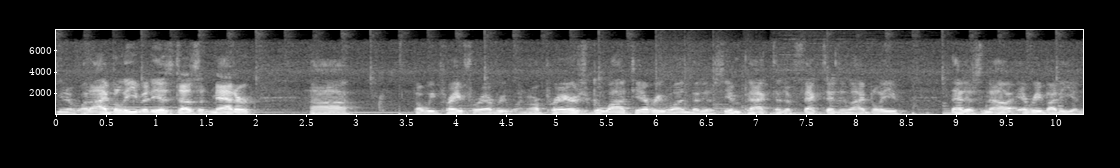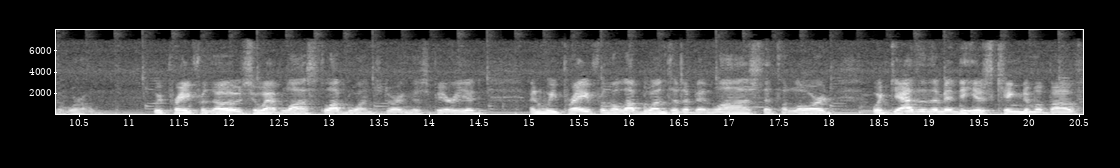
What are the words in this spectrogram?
you know, what I believe it is doesn't matter. Uh, but we pray for everyone. Our prayers go out to everyone that is impacted, affected, and I believe that is now everybody in the world. We pray for those who have lost loved ones during this period and we pray for the loved ones that have been lost, that the Lord would gather them into his kingdom above.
